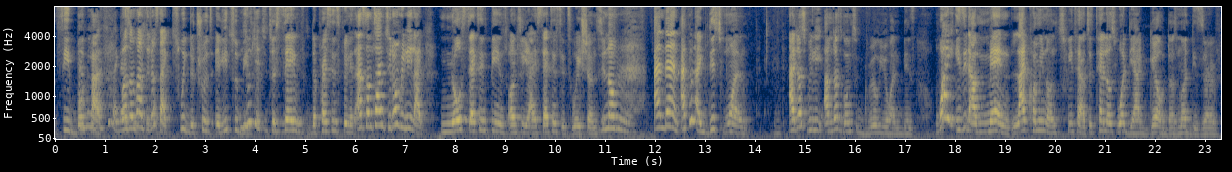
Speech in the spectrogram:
see both mean, I parts. feel like but sometimes you just like tweak the truth a little bit okay to to tweak the save the person's feelings. And sometimes you don't really like know certain things until you're in certain situations you know True. and then i feel like this one i just really i'm just going to grill you on this why is it that men like coming on twitter to tell us what their girl does not deserve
